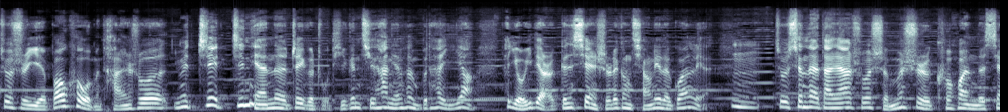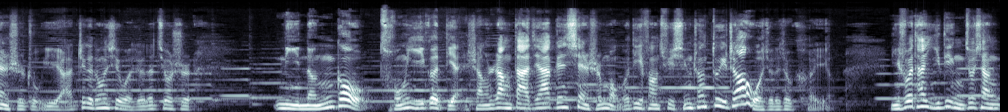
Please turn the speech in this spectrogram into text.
就是也包括我们谈说，因为这今年的这个主题跟其他年份不太一样，它有一点儿跟现实的更强烈的关联。嗯就现在大家说什么是科幻的现实主义啊？这个东西，我觉得就是你能够从一个点上让大家跟现实某个地方去形成对照，我觉得就可以了。你说它一定就像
